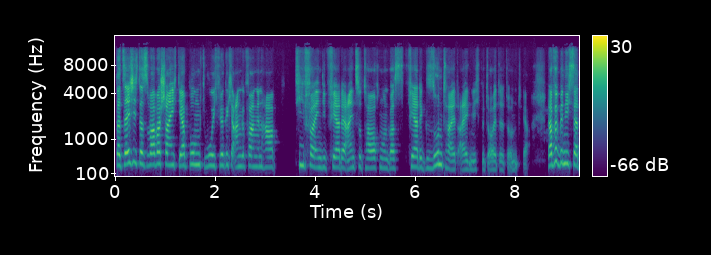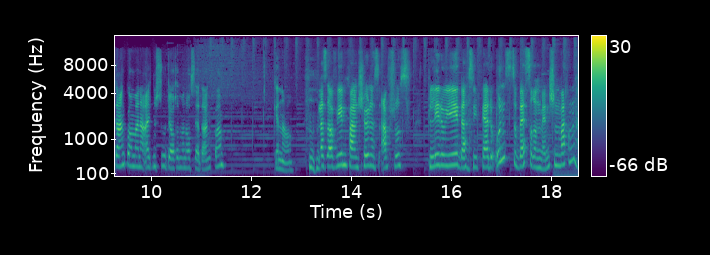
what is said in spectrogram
tatsächlich, das war wahrscheinlich der Punkt, wo ich wirklich angefangen habe, tiefer in die Pferde einzutauchen und was Pferdegesundheit eigentlich bedeutet. Und ja, dafür bin ich sehr dankbar, meiner alten Studie auch immer noch sehr dankbar. Genau. Das ist auf jeden Fall ein schönes Abschluss. Plädoyer, dass die Pferde uns zu besseren Menschen machen.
